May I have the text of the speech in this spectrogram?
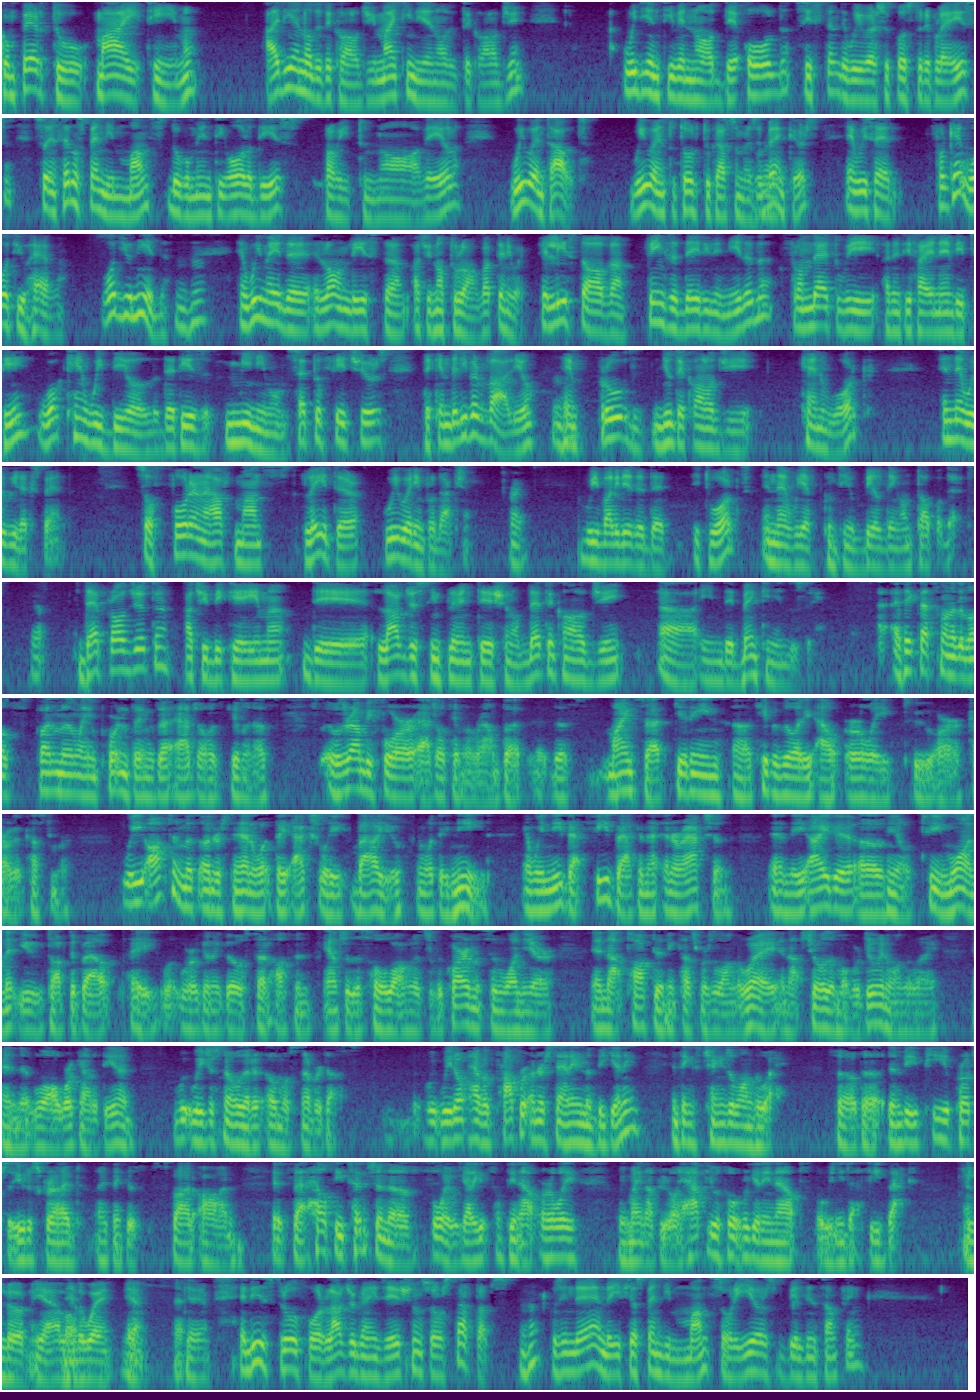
Compared to my team, I didn't know the technology. My team didn't know the technology we didn't even know the old system that we were supposed to replace. So instead of spending months documenting all of this, probably to no avail, we went out. We went to talk to customers and bankers and we said, forget what you have. What you need? And we made a, a long list, uh, actually not too long, but anyway, a list of uh, things that they really needed. From that, we identify an MVP. What can we build that is minimum set of features that can deliver value and prove that new technology can work? And then we will expand. So four and a half months later, we were in production. Right. We validated that it worked and then we have continued building on top of that. That project actually became the largest implementation of that technology uh, in the banking industry. I think that's one of the most fundamentally important things that Agile has given us. It was around before Agile came around, but this mindset, getting uh, capability out early to our target customer. We often misunderstand what they actually value and what they need, and we need that feedback and that interaction. And the idea of, you know, team one that you talked about, hey, we're going to go set off and answer this whole long list of requirements in one year and not talk to any customers along the way and not show them what we're doing along the way and it will all work out at the end. We, just know that it almost never does. We don't have a proper understanding in the beginning and things change along the way. So the MVP approach that you described, I think is spot on. It's that healthy tension of, boy, we got to get something out early. We might not be really happy with what we're getting out, but we need that feedback. and learn yeah along Yeah. the way yeah. Yeah. Yeah. yeah and this is true for large organizations or startups mm-hmm. because in the end if you're spending months or years building something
